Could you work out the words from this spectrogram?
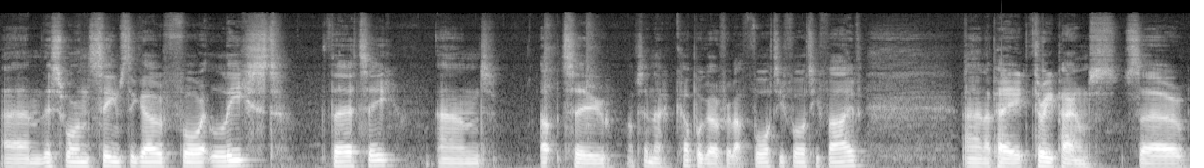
Um, this one seems to go for at least 30 and up to, I've seen a couple go for about 40, 45 and I paid £3. So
